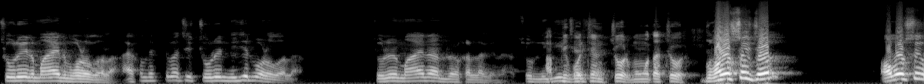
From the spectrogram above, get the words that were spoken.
চোরের মায়ের বড় গলা। এখন দেখতে পাচ্ছি চোরের নিজের বড় গলা। চোরের মায়ের আর দরকার লাগে না। চোর আপনি বলছেন চোর। মমতা চোর। অবশ্যই চোর। অবশ্যই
